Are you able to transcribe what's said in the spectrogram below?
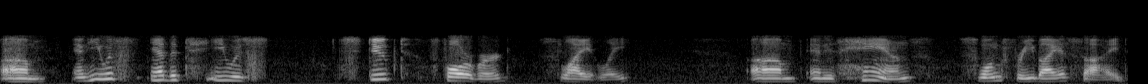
Um, and he was had the he was stooped forward slightly, um, and his hands swung free by his side,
